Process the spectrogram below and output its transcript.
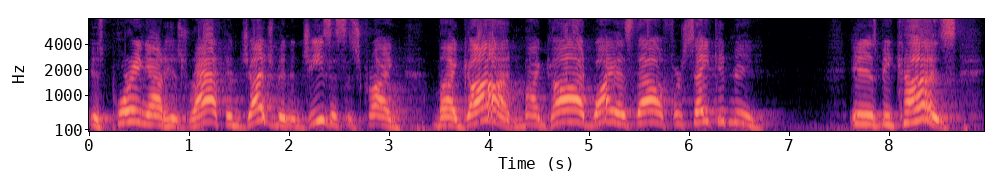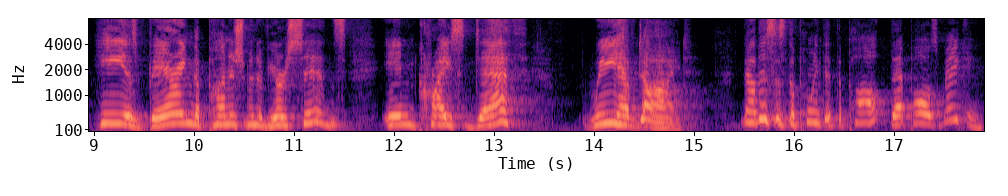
is pouring out his wrath and judgment, and Jesus is crying, My God, my God, why hast thou forsaken me? It is because he is bearing the punishment of your sins. In Christ's death, we have died. Now, this is the point that, the Paul, that Paul's making.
